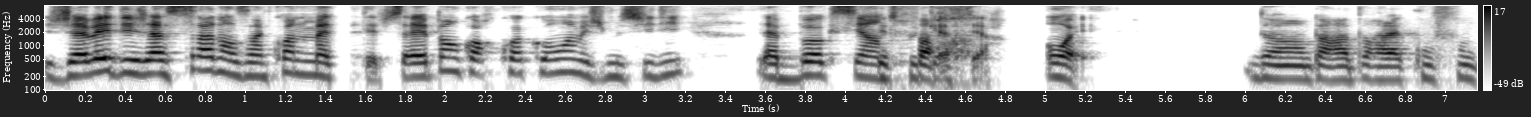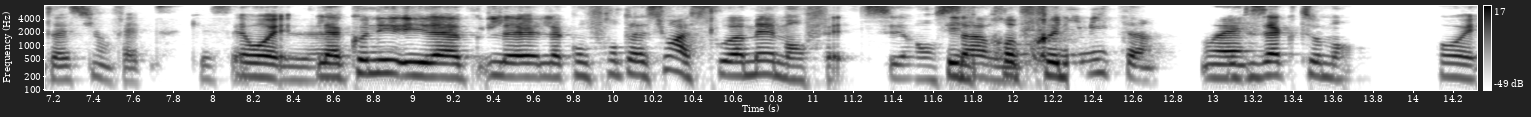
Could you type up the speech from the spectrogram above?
j'avais déjà ça dans un coin de ma tête. Je savais pas encore quoi, comment, mais je me suis dit, la boxe, il y a un truc à faire. Ouais dans, par rapport à la confrontation en fait. Que ouais, la, et la, la, confrontation à soi-même en fait. C'est en ça. propre limite. Ouais. Exactement. Oui,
